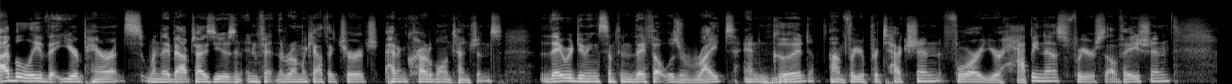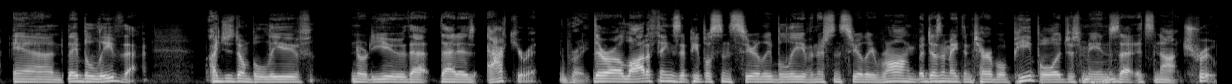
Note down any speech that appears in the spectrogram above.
I believe that your parents, when they baptized you as an infant in the Roman Catholic Church, had incredible intentions. They were doing something that they felt was right and good um, for your protection, for your happiness, for your salvation, and they believe that. I just don't believe, nor do you, that that is accurate Right. there are a lot of things that people sincerely believe and they're sincerely wrong, but it doesn't make them terrible people. It just mm-hmm. means that it's not true.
